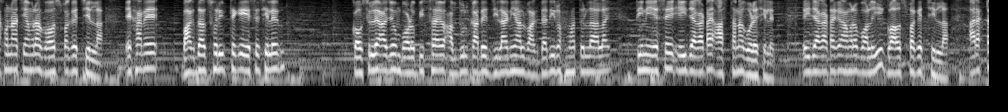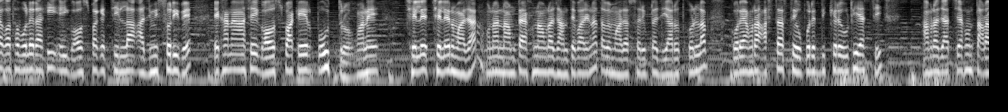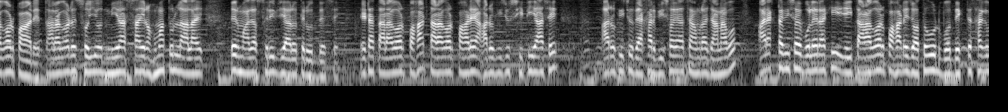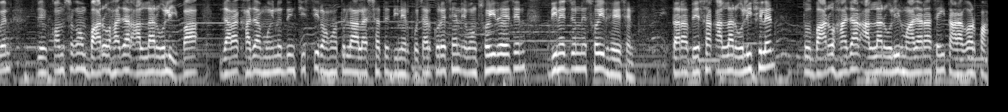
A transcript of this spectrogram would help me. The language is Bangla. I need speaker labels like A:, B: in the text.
A: এখন আছি আমরা গহসপাকের চিল্লা। এখানে বাগদাদ শরীফ থেকে এসেছিলেন কৌশলে আজম, বড় পীর সাহেব, আব্দুল কাদের জিলানি আল বাগদাদি রহমাতুল্লাহ আলাই। তিনি এসে এই জায়গাটায় আস্তানা গড়েছিলেন। এই জায়গাটাকে আমরা বলি গহসপাকের চিল্লা। আর একটা কথা বলে রাখি, এই গহসপাকের চিল্লা আজমির শরীফে এখানে আছে গহসপাকের পৌত্র মানে ছেলের ছেলের মাজার। ওনার নামটা এখনও আমরা জানতে পারি না, তবে মাজার শরীফটা জিয়ারত করলাম। করে আমরা আস্তে আস্তে উপরের দিক করে উঠে যাচ্ছি। আমরা যাচ্ছি এখন তারাগড় পাহাড়ে। তারাগড়ের সৈয়দ মিরাজ সাই রহমাতুল্লাহ আলাই এর মাজার শরীফ জিয়ারতের উদ্দেশ্যে। এটা তারাগড় পাহাড়। তারাগড় পাহাড়ে আরও কিছু স্মৃতি আছে আরও কিছু দেখার বিষয় আছে আমরা জানাব। আর একটা বিষয় বলে রাখি, এই তারাগড় পাহাড়ে যত উঠবো, দেখতে থাকবেন যে কমসে কম বারো হাজার আল্লাহর অলি বা যারা খাজা মঈনুদ্দিন চিস্তি রহমতুল্লাহ আল্লাহর সাথে দিনের প্রচার করেছেন এবং শহীদ হয়েছেন, দিনের জন্য শহীদ হয়েছেন, তারা বেশাক আল্লাহর অলি ছিলেন। তো বারো হাজার আল্লাহর অলির মাজার আছে এই তারাগড় পাহাড়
